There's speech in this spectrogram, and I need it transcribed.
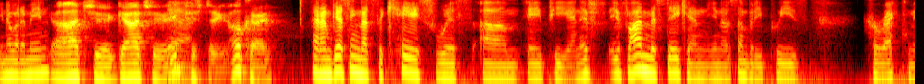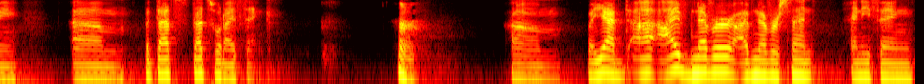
You know what I mean? Gotcha, gotcha. Yeah. Interesting. Okay. And I'm guessing that's the case with um, AP. And if if I'm mistaken, you know, somebody please correct me. Um, but that's that's what I think. Huh. Um, but yeah, I, have never I've never sent anything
